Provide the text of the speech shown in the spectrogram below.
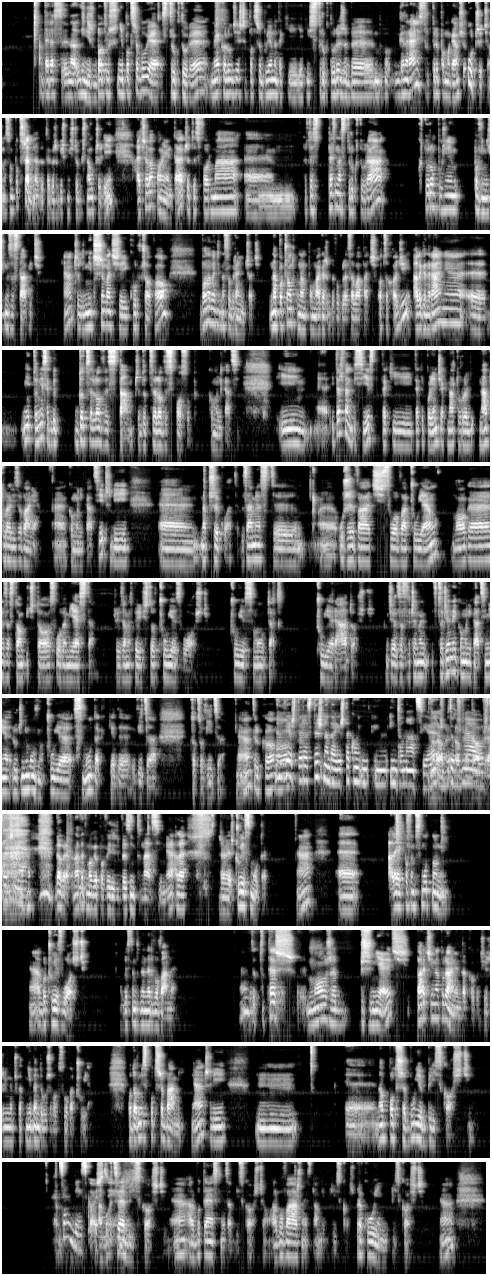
Teraz, no widzisz, bot już nie potrzebuje struktury. My jako ludzie jeszcze potrzebujemy takiej jakiejś struktury, żeby. Generalnie struktury pomagają się uczyć. One są potrzebne do tego, żebyśmy się czegoś nauczyli, ale trzeba pamiętać, że to jest forma, że to jest pewna struktura, którą później powinniśmy zostawić. Czyli nie trzymać się jej kurczowo, bo ona będzie nas ograniczać. Na początku nam pomaga, żeby w ogóle załapać o co chodzi, ale generalnie to nie jest jakby docelowy stan, czy docelowy sposób komunikacji. I, i też w NVC jest taki, takie pojęcie jak naturalizowanie e, komunikacji, czyli e, na przykład zamiast e, używać słowa czuję, mogę zastąpić to słowem jestem. Czyli zamiast powiedzieć to czuję złość, czuję smutek, czuję radość, gdzie zazwyczaj w codziennej komunikacji nie, ludzie nie mówią, czuję smutek, kiedy widzę to, co widzę. Nie? Tylko, no... no wiesz, teraz też nadajesz taką in, in, intonację, no dobra, żeby to brzmiało dobra. sztucznie. dobra, to nawet mogę powiedzieć bez intonacji, nie? ale że wiesz, czuję smutek. Nie? E, ale jak powiem smutno mi, nie? albo czuję złość, albo jestem zdenerwowany, to, to też może brzmieć bardziej naturalnie dla kogoś, jeżeli na przykład nie będę używał słowa czuję. Podobnie z potrzebami, nie? czyli mm, e, no, potrzebuję bliskości. Chcę bliskości. Albo chcę bliskości, nie? albo tęsknię za bliskością, albo ważna jest dla mnie bliskość, brakuje mi bliskości. Nie?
